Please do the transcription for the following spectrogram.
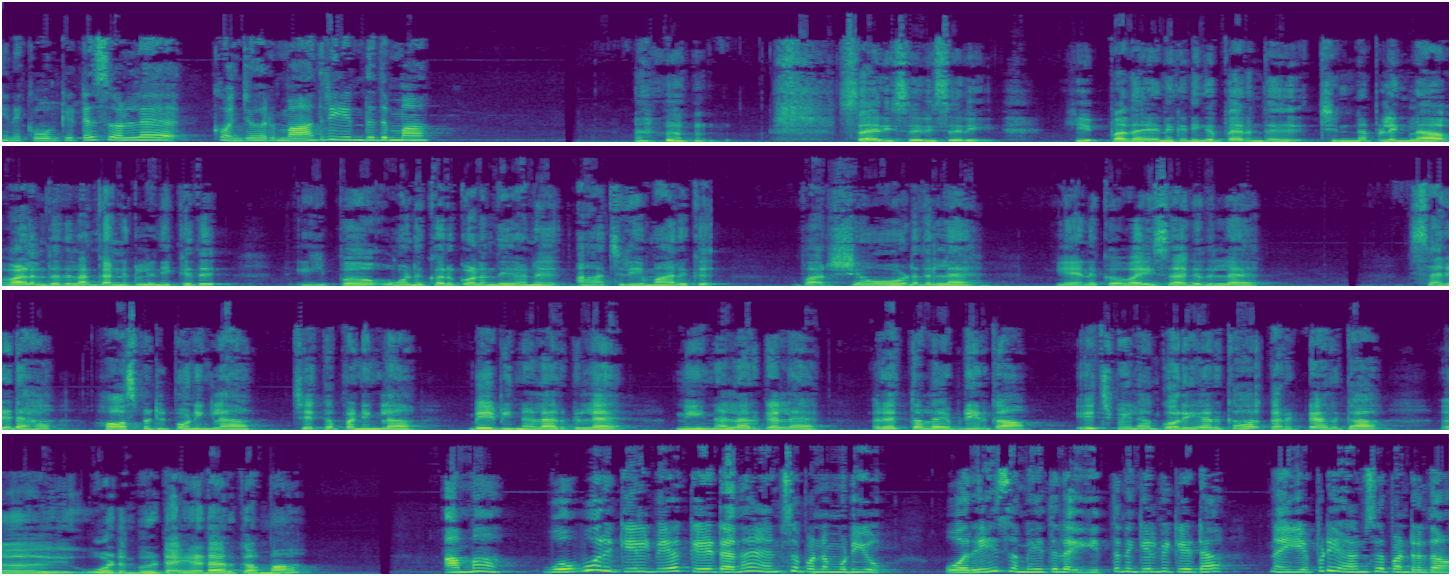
எனக்கு உன்கிட்ட சொல்ல கொஞ்சம் ஒரு மாதிரி இருந்ததுமா சரி சரி சரி. இப்பதான் எனக்கு நீங்க பிறந்து சின்ன பிள்ளைங்களா வளர்ந்ததெல்லாம் கண்ணுக்குள்ள நிக்குது. இப்போ உனக்கு ஒரு குழந்தையான்னு ஆச்சரியமா இருக்கு. வருஷம் ஓடுதுல்ல. எனக்கும் வயசாகுதுல்ல. சரிடா ஹாஸ்பிட்டல் போனீங்களா? செக்அப் பண்ணீங்களா? பேபி நல்லா இருக்குல்ல? நீ நல்லா இருக்கல ரத்தம்லாம் எப்படி இருக்கா? ஹெச்பி எல்லாம் குறையா இருக்கா? கரெக்டா இருக்கா? உடம்பு டயர்டா இருக்காமா? அம்மா ஒவ்வொரு கேள்வியா கேட்டா தான் ஆன்சர் பண்ண முடியும். ஒரே சமயத்துல இத்தனை கேள்வி கேட்டா நான் எப்படி ஆன்சர் பண்றதா?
